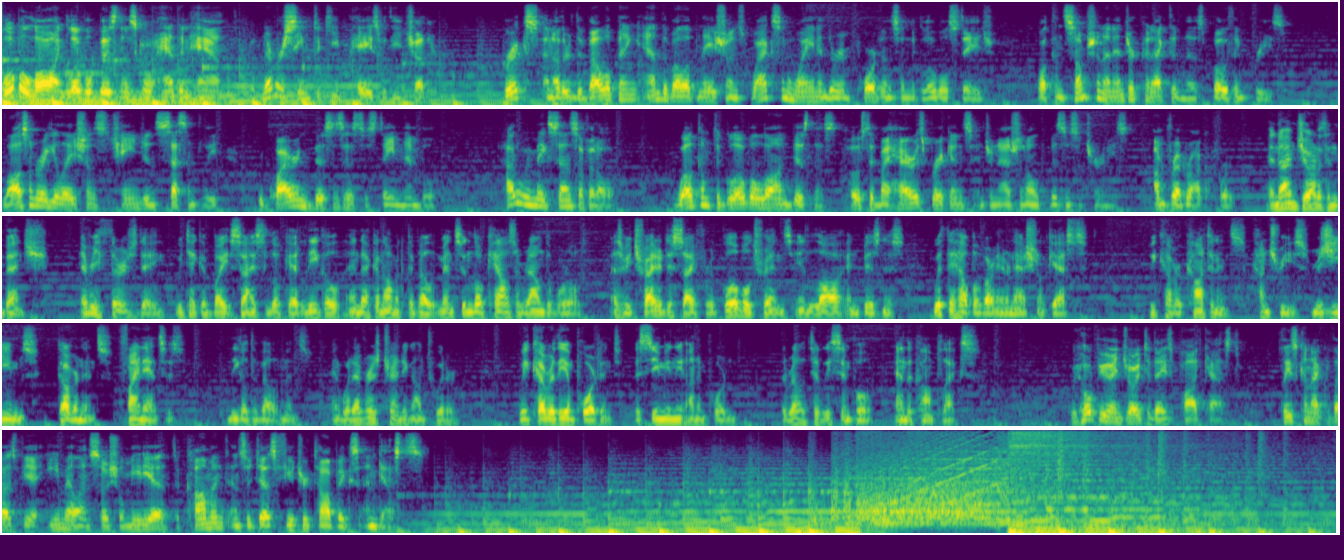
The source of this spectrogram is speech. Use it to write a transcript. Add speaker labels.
Speaker 1: Global law and global business go hand in hand, but never seem to keep pace with each other. BRICS and other developing and developed nations wax and wane in their importance on the global stage, while consumption and interconnectedness both increase. Laws and regulations change incessantly, requiring businesses to stay nimble. How do we make sense of it all? Welcome to Global Law and Business, hosted by Harris Bricken's International Business Attorneys. I'm Fred Rocafort.
Speaker 2: And I'm Jonathan Bench. Every Thursday, we take a bite sized look at legal and economic developments in locales around the world as we try to decipher global trends in law and business with the help of our international guests. We cover continents, countries, regimes, governance, finances, legal developments, and whatever is trending on Twitter. We cover the important, the seemingly unimportant, the relatively simple, and the complex.
Speaker 1: We hope you enjoyed today's podcast. Please connect with us via email and social media to comment and suggest future topics and guests.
